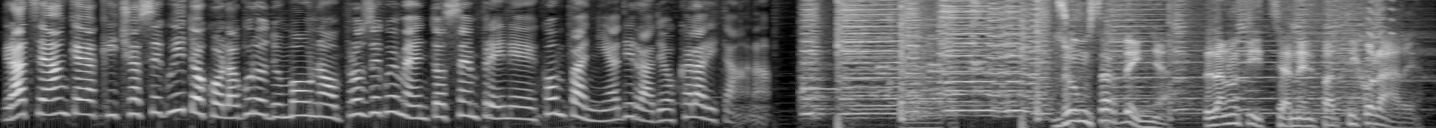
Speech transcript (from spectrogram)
Grazie anche a chi ci ha seguito con l'augurio di un buon proseguimento sempre in compagnia di Radio Calaritana. Zoom Sardegna, la notizia nel particolare.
